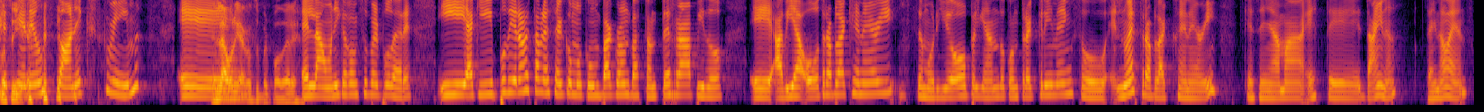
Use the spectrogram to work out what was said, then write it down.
Tiene un Sonic Scream. Eh, Es la única con superpoderes. es la única con superpoderes. Y aquí pudieron establecer como que un background bastante rápido. Eh, había otra Black Canary, se murió peleando contra el crimen. So, eh, nuestra Black Canary, que se llama este, Dinah, Dinah Lance,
